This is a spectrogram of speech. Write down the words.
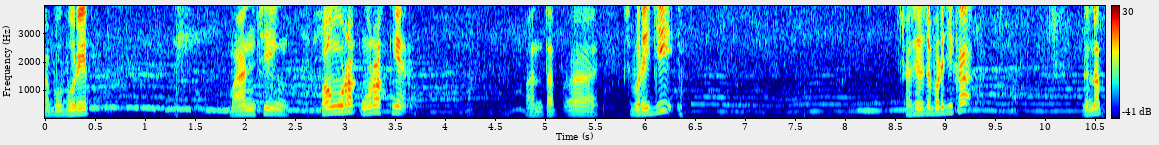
ngabuburit. Mancing. Oh ngurek ngureknya. Mantap eh. Seberiji. Hasil seberiji kak? Genep.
